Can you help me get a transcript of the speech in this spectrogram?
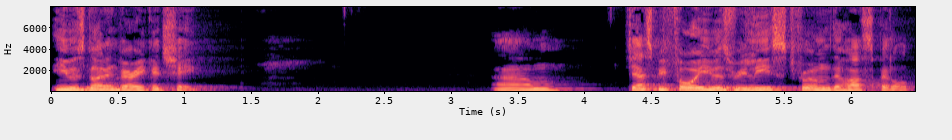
he was not in very good shape. Um, just before he was released from the hospital,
